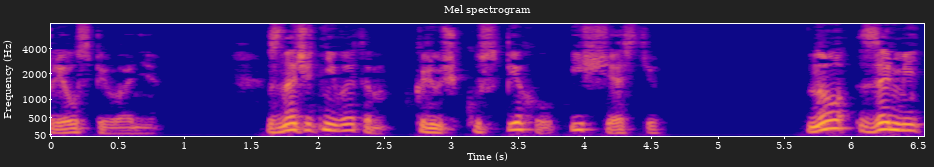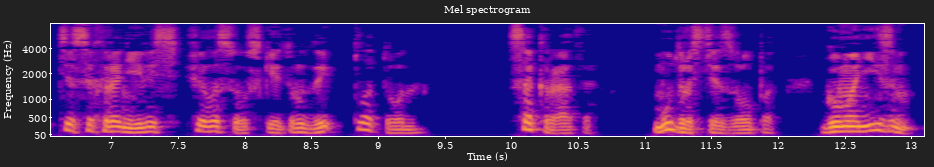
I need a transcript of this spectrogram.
преуспевания. Значит, не в этом ключ к успеху и счастью. Но, заметьте, сохранились философские труды Платона, Сократа, мудрость Эзопа, гуманизм,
